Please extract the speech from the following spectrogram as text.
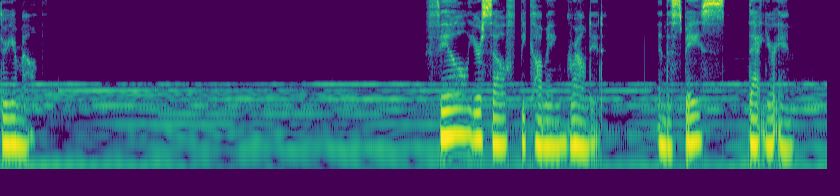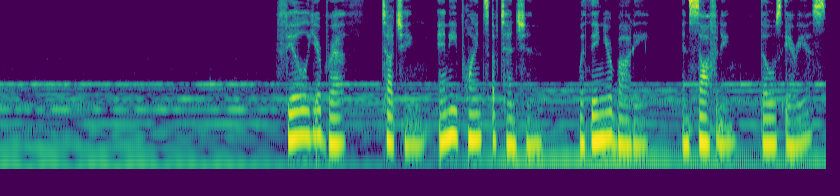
through your mouth. Feel yourself becoming grounded in the space that you're in. Feel your breath touching any points of tension within your body and softening those areas.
